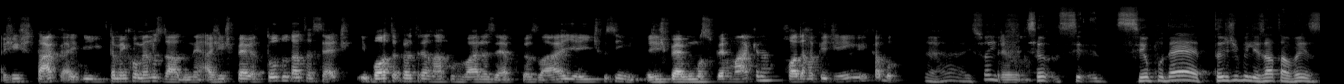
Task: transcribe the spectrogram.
a gente taca, e também com menos dado, né? A gente pega todo o dataset e bota para treinar por várias épocas lá, e aí, tipo assim, a gente pega uma super máquina, roda rapidinho e acabou. É, isso aí. Se eu, se, se eu puder tangibilizar, talvez,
